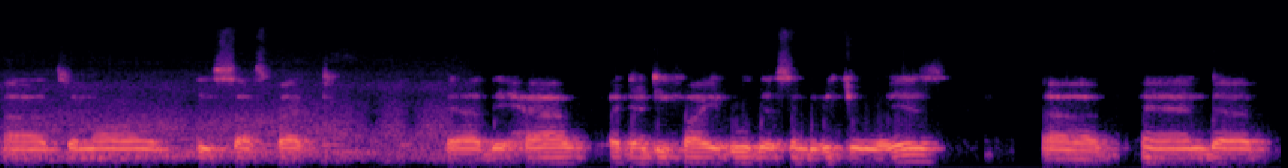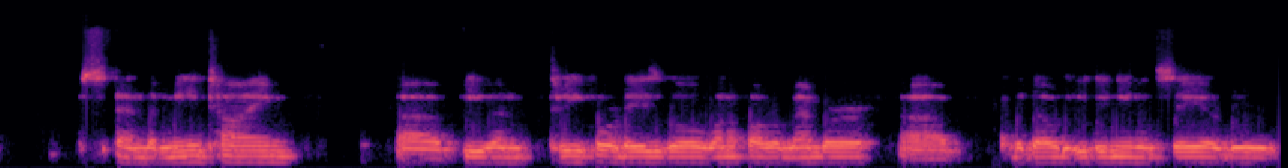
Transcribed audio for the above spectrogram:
Uh, so now the suspect, uh, they have identified who this individual is. Uh, and uh, in the meantime, uh, even three, four days ago, one of our member, uh, without he didn't even say or do,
